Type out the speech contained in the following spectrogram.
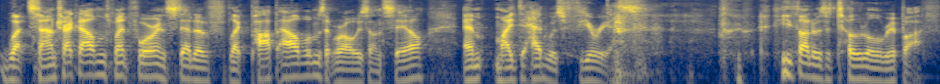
what soundtrack albums went for instead of like pop albums that were always on sale. And my dad was furious. he thought it was a total ripoff.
